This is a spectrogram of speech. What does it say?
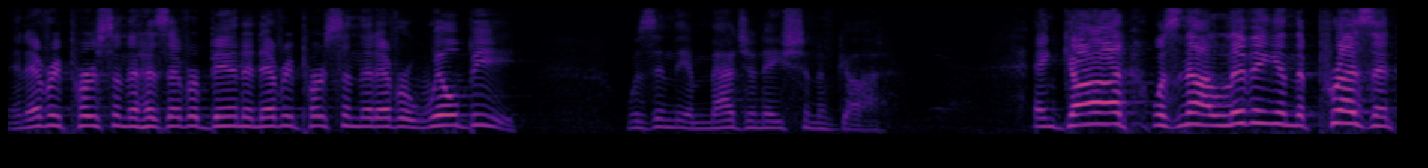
and every person that has ever been and every person that ever will be was in the imagination of God. And God was not living in the present,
